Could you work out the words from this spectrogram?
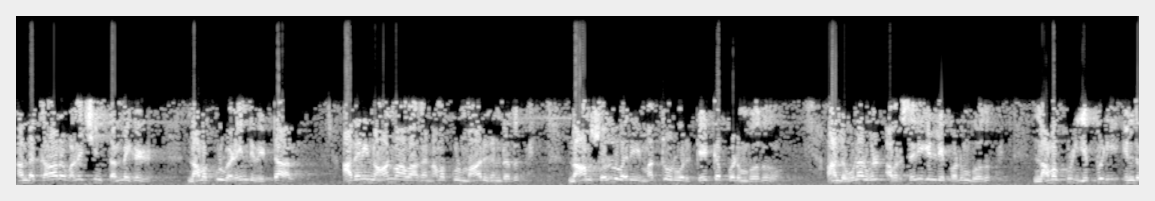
அந்த கார வளர்ச்சியின் தன்மைகள் நமக்குள் விளைந்து விட்டால் அதனின் ஆன்மாவாக நமக்குள் மாறுகின்றது. நாம் சொல்லுவதை மற்றொருவர் கேட்கப்படும் போது அந்த உணர்வுகள் அவர் செவிகளிலே படும்போது நமக்குள் எப்படி இந்த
